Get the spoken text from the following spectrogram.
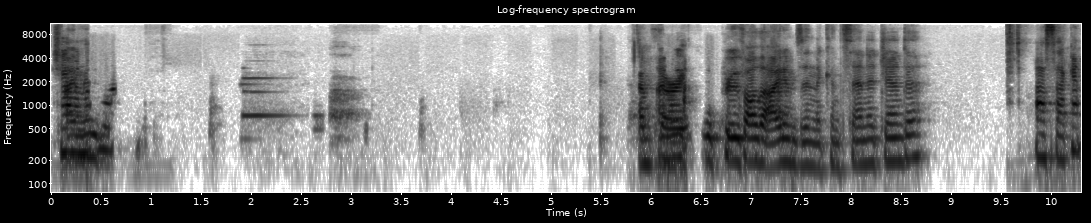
Chairman, move- I'm I sorry. move to approve all the items in the consent agenda. I second.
